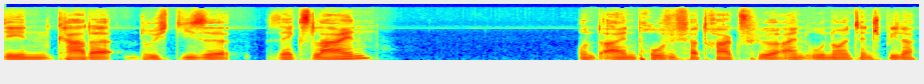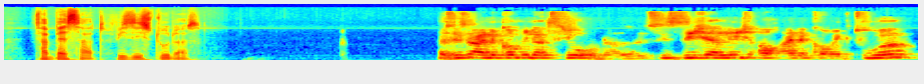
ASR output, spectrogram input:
den Kader durch diese sechs Laien und einen Profivertrag für einen U19-Spieler verbessert? Wie siehst du das? Das ist eine Kombination. Also es ist sicherlich auch eine Korrektur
